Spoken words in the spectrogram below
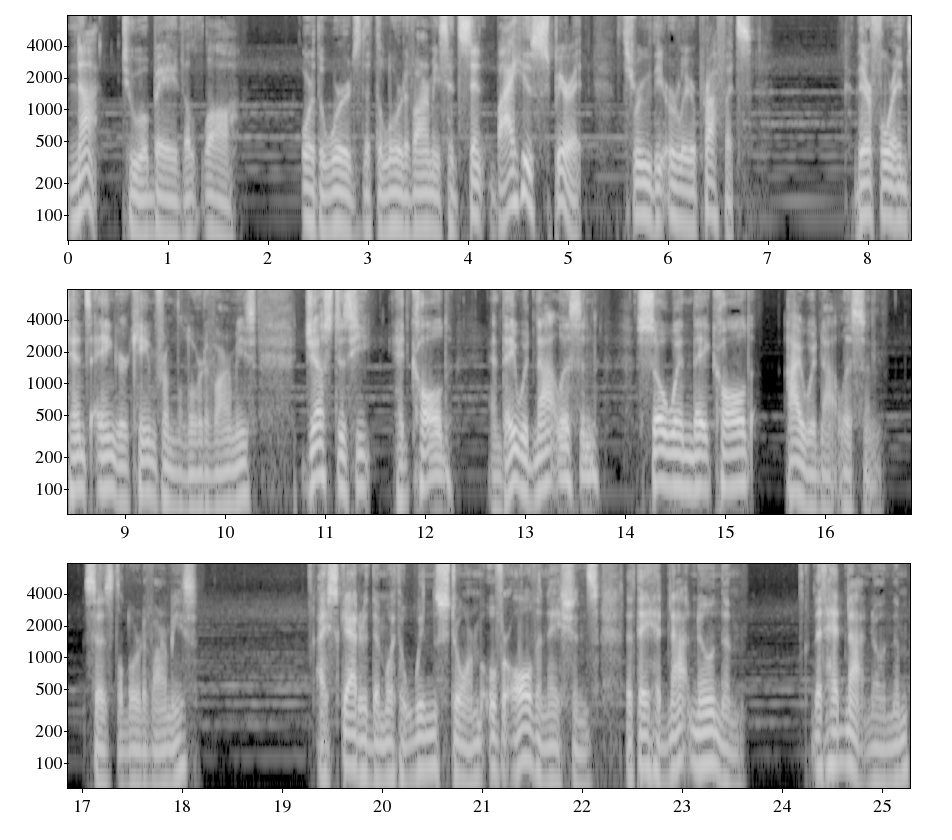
not to obey the law or the words that the Lord of armies had sent by his Spirit through the earlier prophets. Therefore, intense anger came from the Lord of armies, just as he had called, and they would not listen. So when they called, I would not listen, says the Lord of armies. I scattered them with a windstorm over all the nations, that they had not known them, that had not known them,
